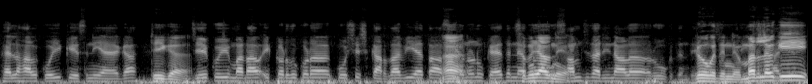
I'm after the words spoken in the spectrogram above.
ਫਿਲਹਾਲ ਕੋਈ ਕੇਸ ਨਹੀਂ ਆਏਗਾ ਠੀਕ ਹੈ ਜੇ ਕੋਈ ਮਾੜਾ ਇੱਕੜ ਦੁੱਕੜ ਕੋਸ਼ਿਸ਼ ਕਰਦਾ ਵੀ ਹੈ ਤਾਂ ਹਾਂ, ਅਸੀਂ ਉਹਨਾਂ ਨੂੰ ਕਹਿ ਦਿੰਦੇ ਸਮਝਾਉਂਦੇ ਹਾਂ ਹਾਂ। ਸਮਝਦਾਰੀ ਨਾਲ ਰੋਕ ਦਿੰਦੇ ਰੋਕ ਦਿੰਦੇ ਹੋ ਮਤਲਬ ਕਿ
